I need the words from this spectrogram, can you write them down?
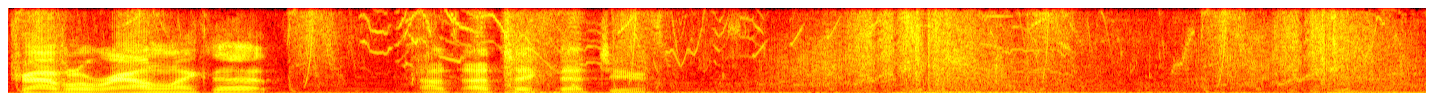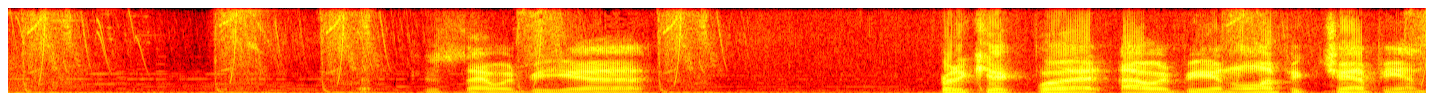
travel around like that, I'll, I'll take that too. Because that would be uh, pretty kick butt. I would be an Olympic champion.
